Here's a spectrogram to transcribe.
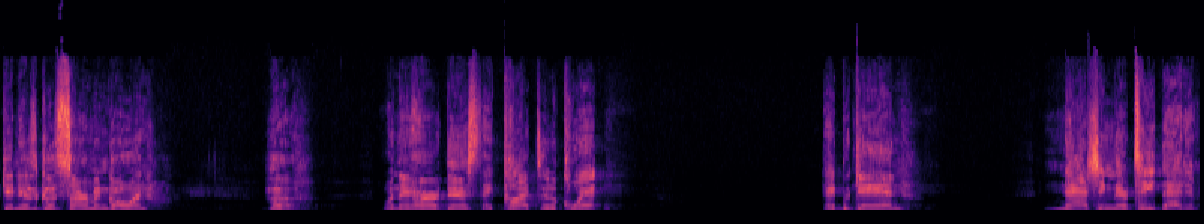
getting his good sermon going. When they heard this, they cut to the quick. They began gnashing their teeth at him.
